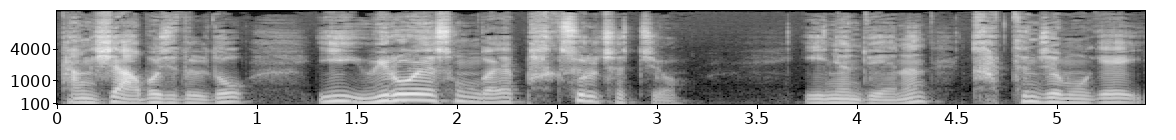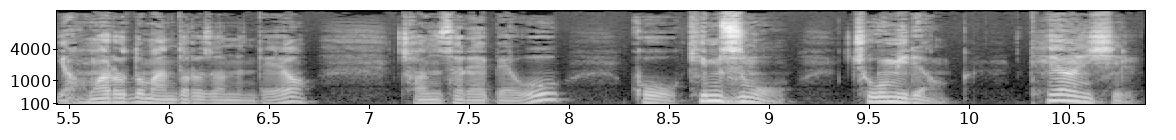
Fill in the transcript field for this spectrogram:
당시 아버지들도 이 위로의 송가에 박수를 쳤죠. 2년 뒤에는 같은 제목의 영화로도 만들어졌는데요. 전설의 배우 고 김승호, 조미령, 태연실,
